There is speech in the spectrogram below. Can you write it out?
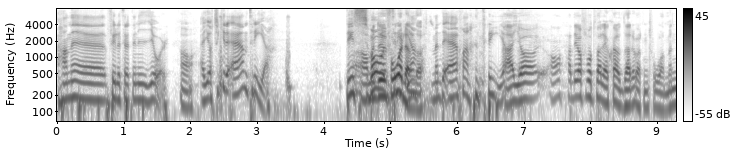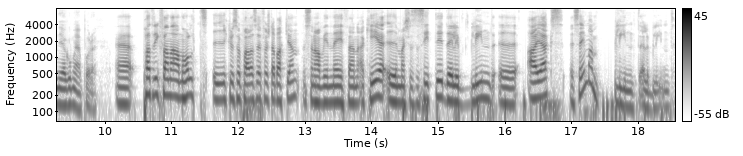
han är, fyller 39 år. Ja. Eh, jag tycker det är en trea. Det är en Ja, svag men du får trea, den då. men det är fan en trea. Ja, jag, ja, hade jag fått välja själv, då hade det varit en tvåa, men jag går med på det. Eh, Patrik van Anholt i Crystal Palace är första backen, sen har vi Nathan Ake i Manchester City, Daley Blind i Ajax. Eh, säger man blint eller blind?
